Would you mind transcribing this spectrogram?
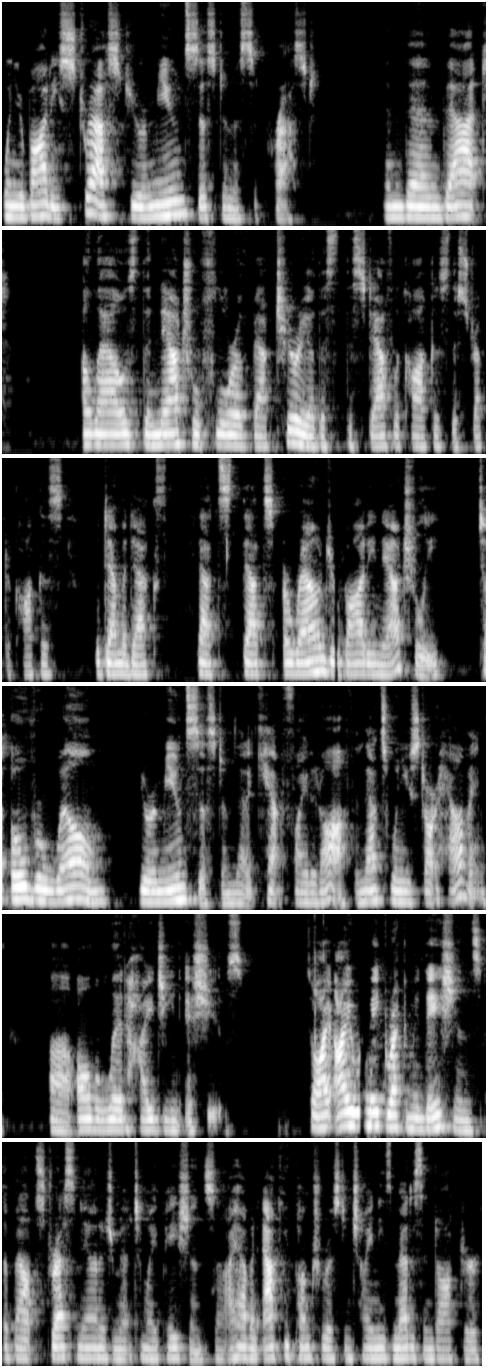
when your body's stressed, your immune system is suppressed. And then that allows the natural flora of bacteria, the, the staphylococcus, the streptococcus, the demodex, that's that's around your body naturally to overwhelm your immune system that it can't fight it off, and that's when you start having uh, all the lid hygiene issues. So I, I, make recommendations about stress management to my patients. I have an acupuncturist and Chinese medicine doctor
